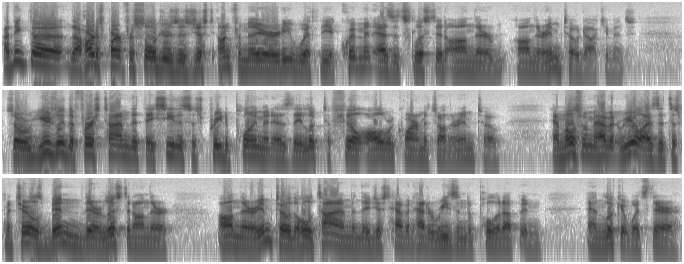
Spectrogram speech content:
I think the, the hardest part for soldiers is just unfamiliarity with the equipment as it's listed on their, on their MTO documents. So usually the first time that they see this is pre-deployment as they look to fill all requirements on their MTO. And most of them haven't realized that this material's been there listed on their, on their MTO the whole time and they just haven't had a reason to pull it up and, and look at what's there.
